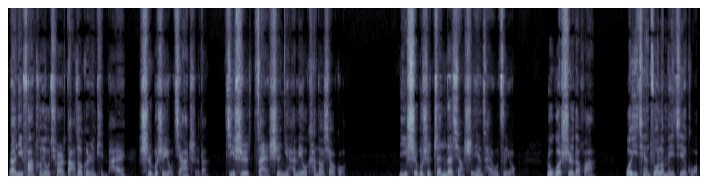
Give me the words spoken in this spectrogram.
那你发朋友圈打造个人品牌，是不是有价值的？即使暂时你还没有看到效果，你是不是真的想实现财务自由？如果是的话，我以前做了没结果，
